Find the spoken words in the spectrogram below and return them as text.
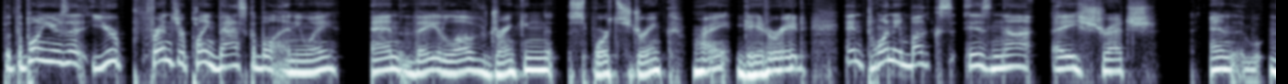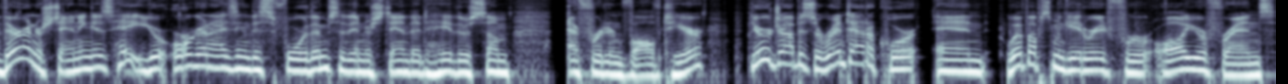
but the point here is that your friends are playing basketball anyway, and they love drinking sports drink, right? Gatorade. And 20 bucks is not a stretch and their understanding is hey, you're organizing this for them so they understand that, hey, there's some effort involved here. Your job is to rent out a court and whip up some Gatorade for all your friends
